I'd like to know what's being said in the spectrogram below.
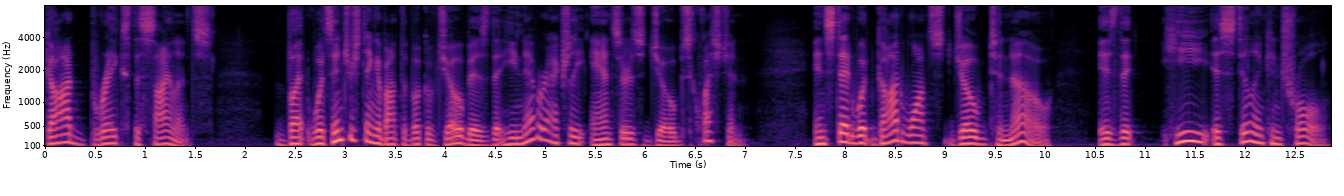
God breaks the silence. But what's interesting about the book of Job is that he never actually answers Job's question. Instead, what God wants Job to know is that he is still in control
